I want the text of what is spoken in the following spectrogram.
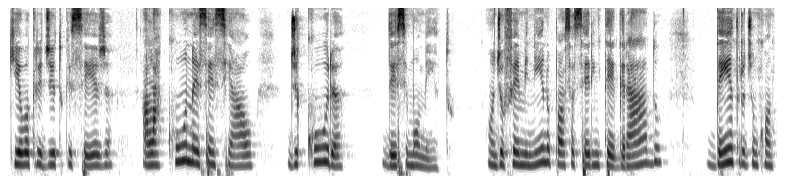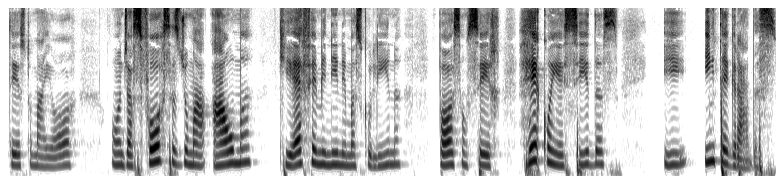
que eu acredito que seja a lacuna essencial de cura desse momento, onde o feminino possa ser integrado dentro de um contexto maior, onde as forças de uma alma que é feminina e masculina possam ser reconhecidas e integradas.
